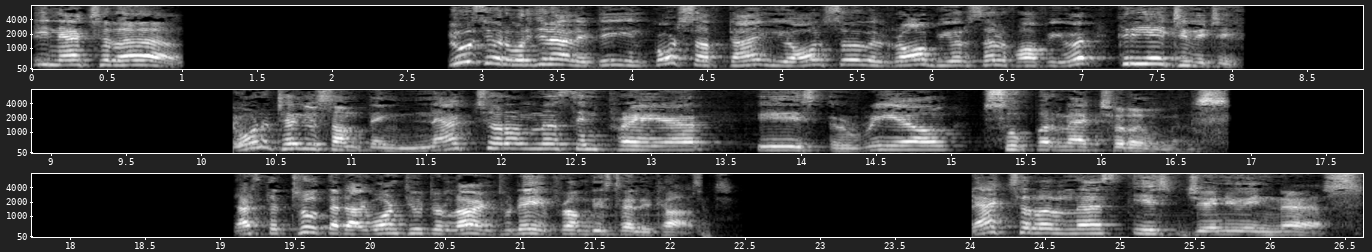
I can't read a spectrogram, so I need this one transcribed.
Be natural. Lose your originality. In course of time, you also will rob yourself of your creativity. I want to tell you something. Naturalness in prayer is a real supernaturalness. That's the truth that I want you to learn today from this telecast. Naturalness is genuineness.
